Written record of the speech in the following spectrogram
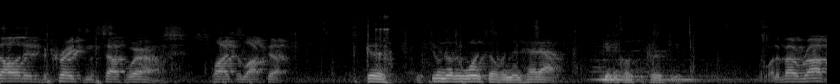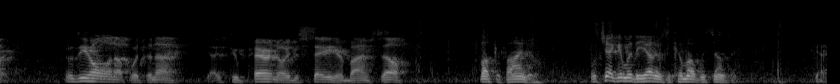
Consolidated the crates in the south warehouse. Supplies are locked up. Good. Let's do another once over and then head out. Getting close to curfew. What about Robert? Who's he holing up with tonight? Guy's too paranoid to stay here by himself. Fuck if I know. We'll check in with the others and come up with something. Okay.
